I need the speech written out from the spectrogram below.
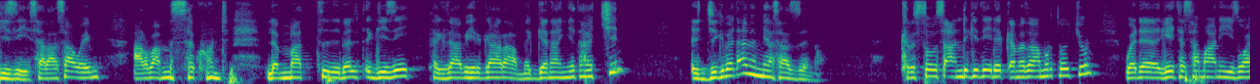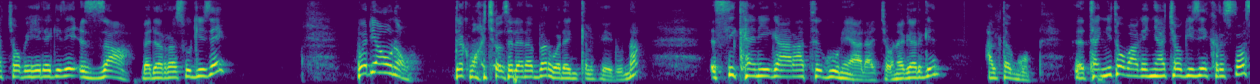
ጊዜ 30 ወይም 45 ሰኮንድ ለማትበልጥ ጊዜ ከእግዚአብሔር ጋር መገናኘታችን እጅግ በጣም የሚያሳዝን ነው። ክርስቶስ አንድ ጊዜ ደቀ መዛሙርቶቹን ወደ ጌተሰማኒ ይዟቸው በሄደ ጊዜ እዛ በደረሱ ጊዜ ወዲያው ነው ደክሟቸው ስለነበር ወደ እንቅልፍ ሄዱና እስቲ ከኔ ጋር ትጉ ነው ያላቸው። ነገር ግን አልተጉም። ተኝቶ ባገኛቸው ጊዜ ክርስቶስ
